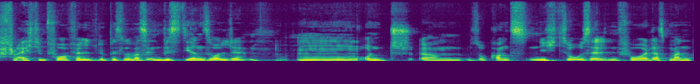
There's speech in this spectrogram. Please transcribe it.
vielleicht im Vorfeld ein bisschen was investieren sollte. Mm, und ähm, so kommt es nicht so selten vor, dass man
